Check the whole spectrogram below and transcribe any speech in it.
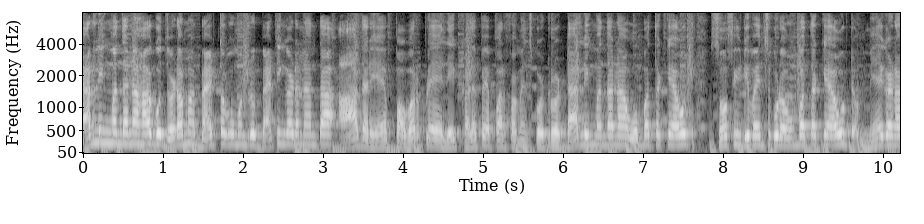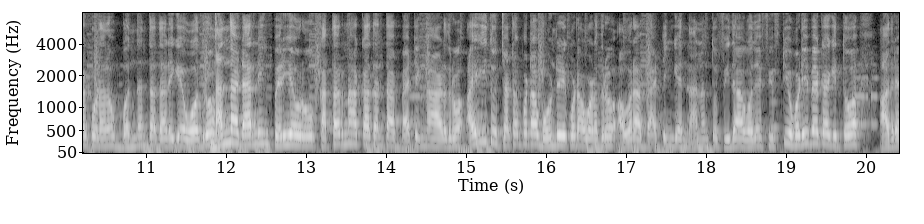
ಡಾರ್ಲಿಂಗ್ ಮಂದನ ಹಾಗೂ ದೊಡಮ್ಮ ಬ್ಯಾಟ್ ತಗೊಂಡ್ಬಂದ್ರು ಬ್ಯಾಟಿಂಗ್ ಆಡೋಣ ಅಂತ. ಆದರೆ ಪವರ್ ಪ್ಲೇ ಅಲ್ಲಿ ಕಳಪೆ ಪರ್ಫಾರ್ಮೆನ್ಸ್ ಕೊಟ್ಟರು ಡಾರ್ಲಿಂಗ್ ಮಂದನ ಒಂಬತ್ತಕ್ಕೆ ಔಟ್ ಸೋಫಿ ಡಿವೈನ್ಸ್ ಕೂಡ ಒಂಬತ್ತಕ್ಕೆ ಔಟ್ ಮೇಘಣ ಕೂಡ ಬಂದಂತ ದಾರಿಗೆ ಹೋದ್ರು. ನನ್ನ ಡಾರ್ಲಿಂಗ್ ಪೆರಿ ಅವರು ಖತರ್ನಾಕ್ ಆದಂತ ಬ್ಯಾಟಿಂಗ್ನ ಆಡಿದ್ರು. ಐದು ಚಟಪಟ ಬೌಂಡ್ರಿ ಕೂಡ ಹೊಡೆದ್ರು. ಅವರ ಬ್ಯಾಟಿಂಗ್ಗೆ ನಾನಂತೂ ಫಿದಾ ಆಗೋದೆ. ಫಿಫ್ಟಿ ಹೊಡಿಬೇಕಾಗಿತ್ತು. ಆದ್ರೆ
